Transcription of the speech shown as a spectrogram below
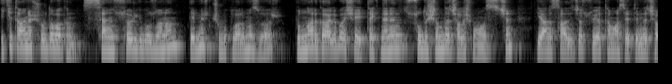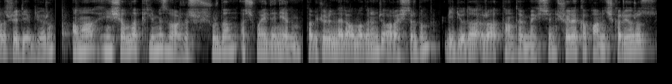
iki tane şurada bakın sensör gibi uzanan demir çubuklarımız var. Bunlar galiba şey teknenin su dışında çalışmaması için. Yani sadece suya temas ettiğinde çalışıyor diye biliyorum. Ama inşallah pilimiz vardır. Şuradan açmayı deneyelim. Tabii ki ürünleri almadan önce araştırdım. Videoda rahat tanıtabilmek için. Şöyle kapağını çıkarıyoruz.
